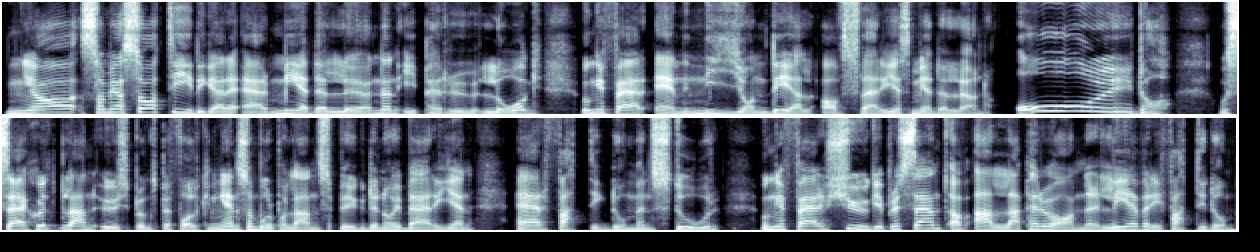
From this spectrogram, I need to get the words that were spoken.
Ja, som jag sa tidigare är medellönen i Peru låg, ungefär en niondel av Sveriges medellön. Oj då! Och särskilt bland ursprungsbefolkningen som bor på landsbygden och i bergen är fattigdomen stor. Ungefär 20 procent av alla peruaner lever i fattigdom.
